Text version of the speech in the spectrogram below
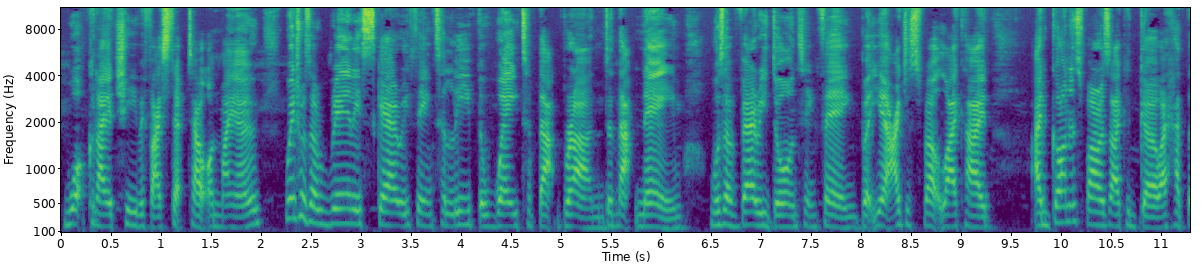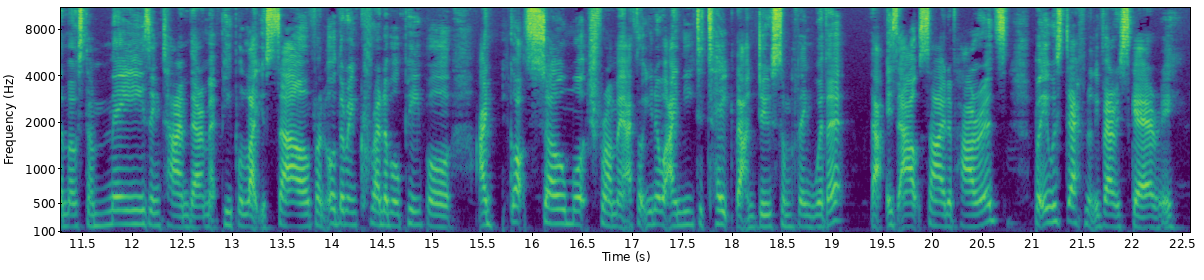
what could I achieve if I stepped out on my own? Which was a really scary thing to leave the weight of that brand and that name was a very daunting thing. But yeah, I just felt like I'd, I'd gone as far as I could go. I had the most amazing time there. I met people like yourself and other incredible people. I got so much from it. I thought, you know what? I need to take that and do something with it that is outside of Harrods. But it was definitely very scary.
